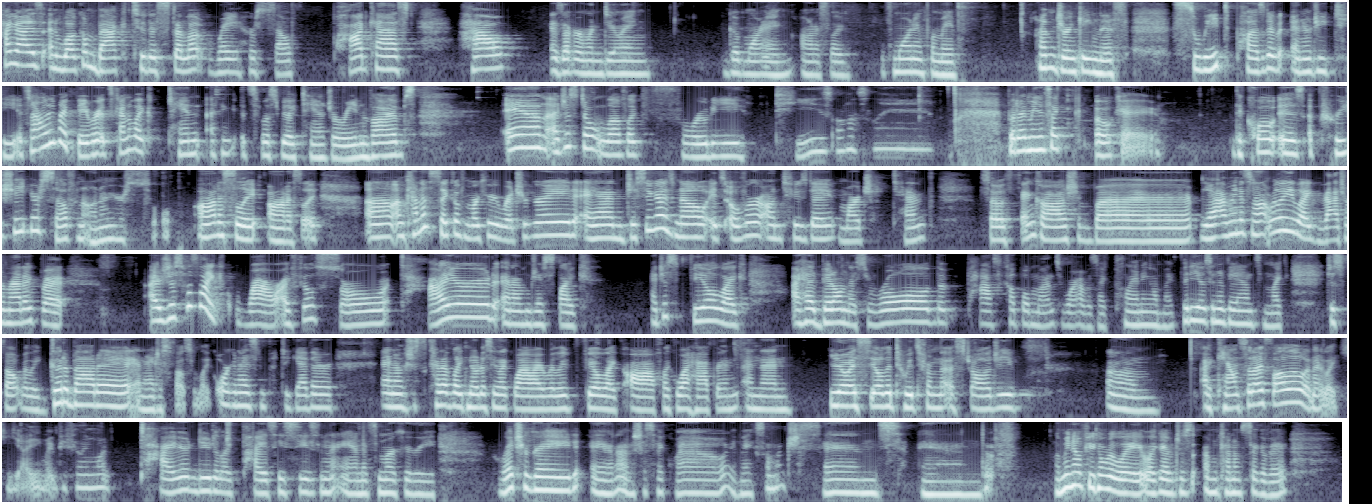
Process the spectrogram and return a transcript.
Hi, guys, and welcome back to the Stella Rae Herself podcast. How is everyone doing? Good morning, honestly. It's morning for me. I'm drinking this sweet positive energy tea. It's not really my favorite. It's kind of like tan, I think it's supposed to be like tangerine vibes. And I just don't love like fruity teas, honestly. But I mean, it's like, okay. The quote is appreciate yourself and honor your soul. Honestly, honestly. Um, I'm kind of sick of Mercury retrograde. And just so you guys know, it's over on Tuesday, March 10th. So thank gosh. But yeah, I mean, it's not really like that dramatic, but I just was like, wow, I feel so tired. And I'm just like, I just feel like I had been on this roll the past couple months where I was like planning all my videos in advance and like just felt really good about it. And I just felt so like organized and put together. And I was just kind of like noticing, like, wow, I really feel like off. Like, what happened? And then, you know, I see all the tweets from the astrology um, accounts that I follow, and they're like, yeah, you might be feeling more tired due to like Pisces season and it's Mercury retrograde. And I was just like, wow, it makes so much sense. And let me know if you can relate. Like, I've just, I'm kind of sick of it.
